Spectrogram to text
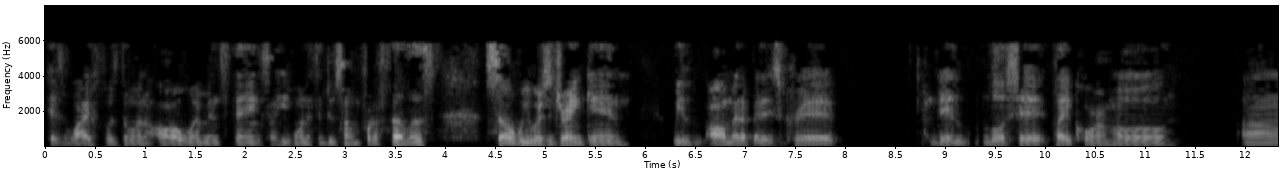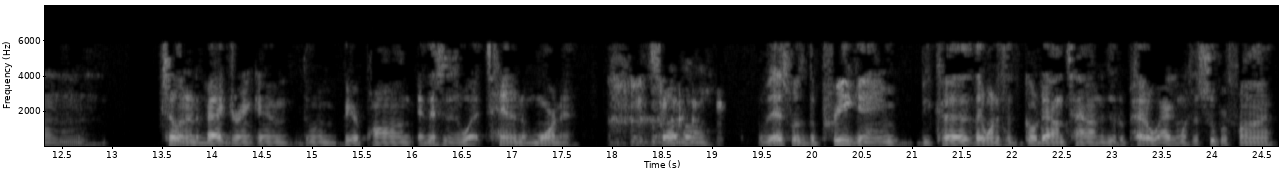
His wife was doing an all women's thing, so he wanted to do something for the fellas. So we was drinking. We all met up at his crib, did little shit, played cornhole, um, chilling in the back drinking, doing beer pong, and this is what ten in the morning. So this was the pregame because they wanted to go downtown and do the pedal wagon, which was super fun.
